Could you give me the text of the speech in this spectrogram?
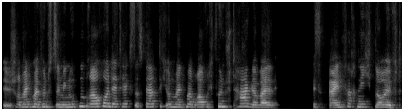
ich manchmal 15 Minuten brauche und der Text ist fertig und manchmal brauche ich fünf Tage, weil es einfach nicht läuft.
